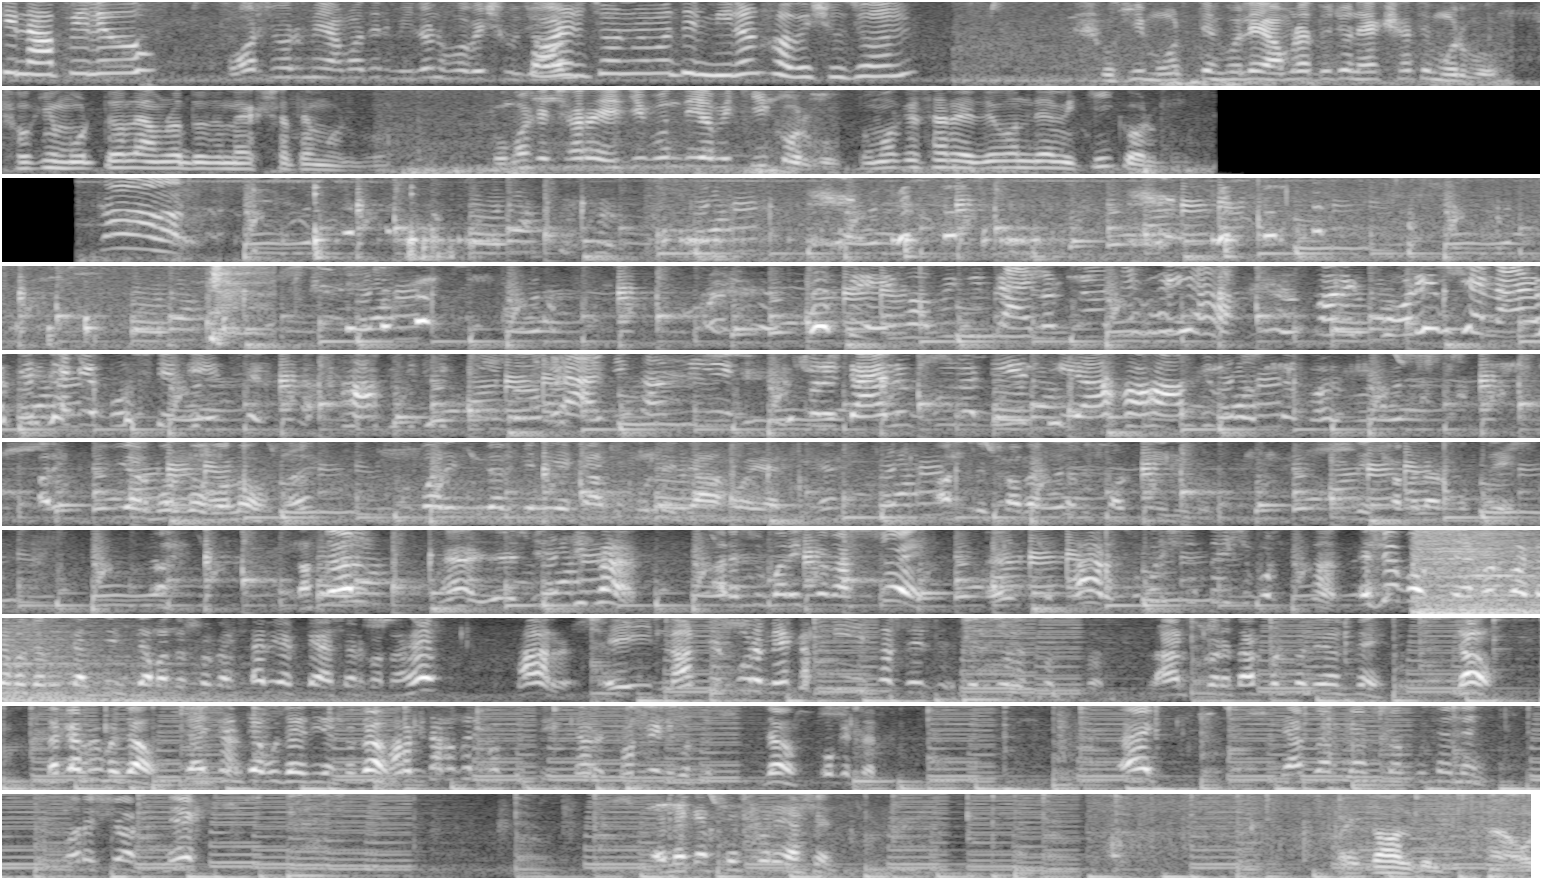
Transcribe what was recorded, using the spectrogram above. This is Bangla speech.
তোমাকে না পেলেও? পরজন্মে আমাদের মিলন হবে সুজন। পরজন্মে জন্মে আমাদের মিলন হবে সুজন। সুখী মরতে হলে আমরা দুজন একসাথে মরবো। সখী মরতে হলে আমরা দুজন একসাথে মরবো। তোমাকে ছাড়া এই জীবন দিয়ে আমি কি করব? তোমাকে ছাড়া এ জীবন দিয়ে আমি কি করব? এখন কয়টা বাজে? বিকাল তিনটা বাজে সকাল সাড়ে আটটা আসার কথা হ্যাঁ? স্যার এই লাঞ্চের পরে মেকআপ নিয়ে স্যার সেট চলে আসছে স্যার? লাঞ্চ করে তারপর চলে আসবে। যাও মেকআপ রুমে যাও যাই বুঝাই দিয়ে এসো যাও। আমি তাড়াতাড়ি করতেছি স্যার শর্ট রেডি করতেছি। যাও। ওকে স্যার এই যার যার কাজ সব গুছিয়ে নেন। পরে শট নেক্সট মেকআপ শেষ করে আসেন। তাহলে হ্যাঁ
